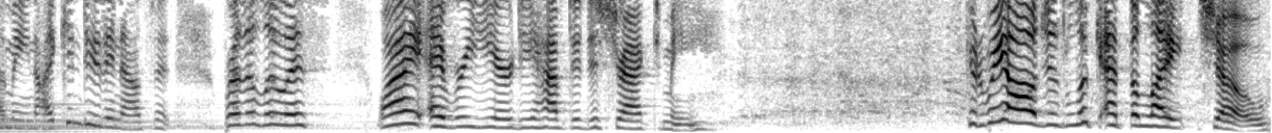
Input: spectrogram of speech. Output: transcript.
I mean, I can do the announcement. Brother Lewis, why every year do you have to distract me? Could we all just look at the light show?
